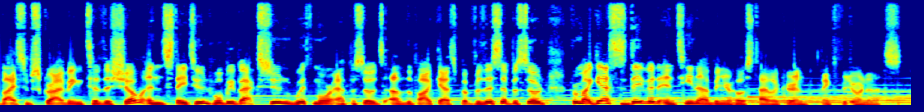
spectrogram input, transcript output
by subscribing to the show. And stay tuned; we'll be back soon with more episodes of the podcast. But for this episode, for my guests David and Tina, I've been your host Tyler Kern. Thanks for joining us.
